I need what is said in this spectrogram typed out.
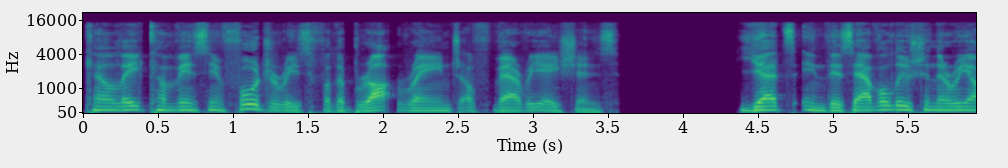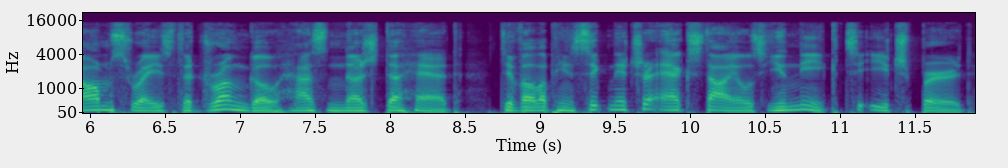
can lay convincing forgeries for the broad range of variations. Yet, in this evolutionary arms race, the drongo has nudged ahead, developing signature egg styles unique to each bird.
